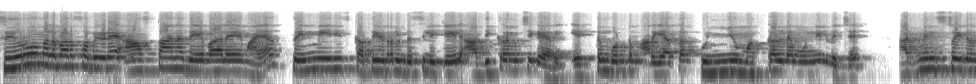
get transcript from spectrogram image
സീറോ മലബാർ സഭയുടെ ആസ്ഥാന ദേവാലയമായ സെന്റ് മേരീസ് കത്തീഡ്രൽ ബസിലിക്കയിൽ അതിക്രമിച്ചു കയറി. എട്ടും പൊട്ടും അറിയാത്ത കുഞ്ഞു മക്കളുടെ മുന്നിൽ വെച്ച് അഡ്മിനിസ്ട്രേറ്റർ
